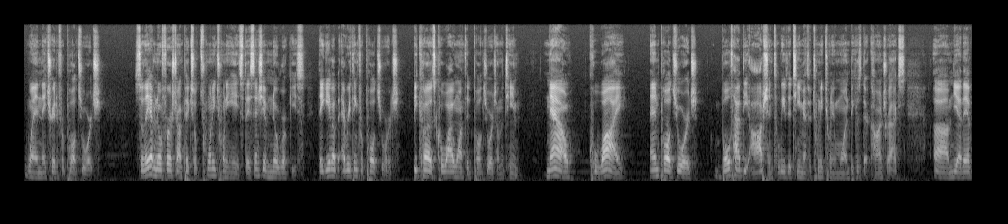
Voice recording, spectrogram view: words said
when they traded for Paul George. So they have no first round picks till 2028. So they essentially have no rookies. They gave up everything for Paul George because Kawhi wanted Paul George on the team. Now, Kawhi and Paul George both have the option to leave the team after 2021 because of their contracts. Um, yeah, they have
